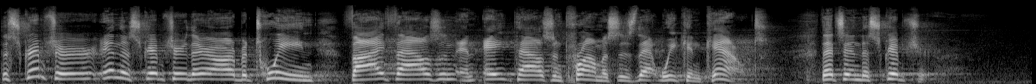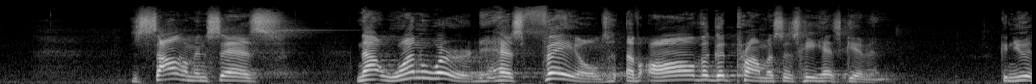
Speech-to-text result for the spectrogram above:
The scripture, in the scripture, there are between 5,000 and 8,000 promises that we can count. That's in the scripture. Solomon says, Not one word has failed of all the good promises he has given. Can you,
